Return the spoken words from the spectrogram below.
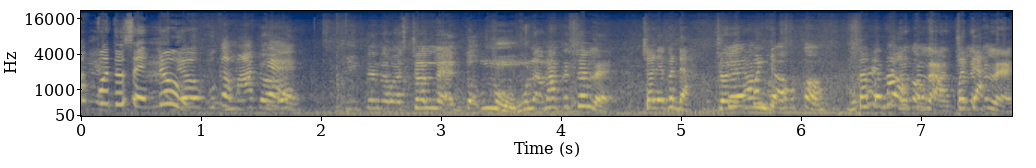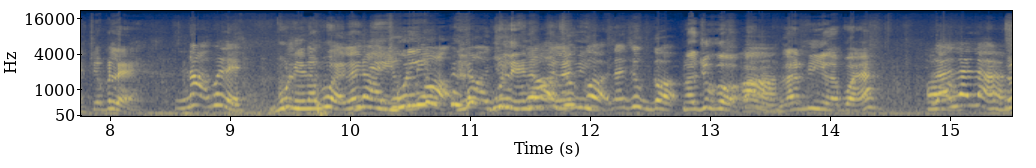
Apa tu set du? Dia bukan makan. Kita nak buat colek untuk mu. Mu nak makan colek? Colek pedah. Colek pedah ke? Bukan pedah. Pelah. Colek Pedah. pelah. Colek pelah. Nak boleh? Boleh nak buat lah Nak juga. Boleh. Nak juga. nak buat Nak lah ni. juga, nak juga. Nak juga. Ha. Lari lah buat eh. Lah lah lah.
